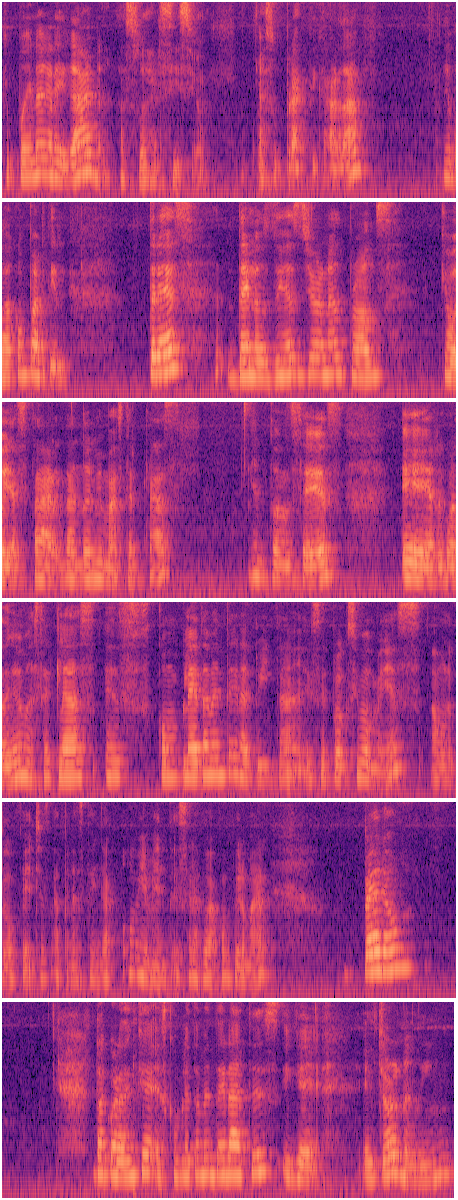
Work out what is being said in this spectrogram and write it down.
que pueden agregar a su ejercicio, a su práctica, ¿verdad? Les voy a compartir tres de los 10 journal prompts que voy a estar dando en mi masterclass. Entonces, eh, recuerden que mi masterclass es completamente gratuita, es el próximo mes, aún no tengo fechas, apenas tenga, obviamente se las voy a confirmar. Pero recuerden que es completamente gratis y que el journaling,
